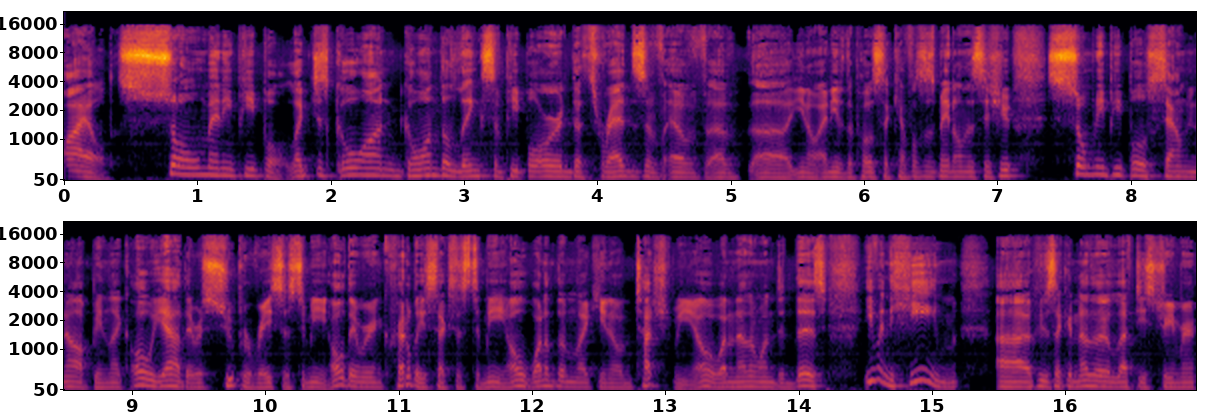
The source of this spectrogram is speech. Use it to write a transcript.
wild. So many people like just go on go on the links of people or the threads of of, of uh you know any of the posts that Keffals has made on this issue. So many people sounding off being like oh yeah they were super racist to me. Oh they were incredibly sexist to me. Oh one of them like you know touched me. Oh what another one did this. Even Heem uh who's like another lefty streamer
